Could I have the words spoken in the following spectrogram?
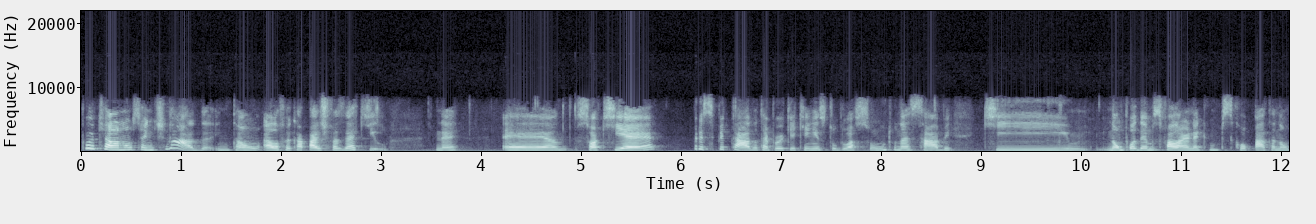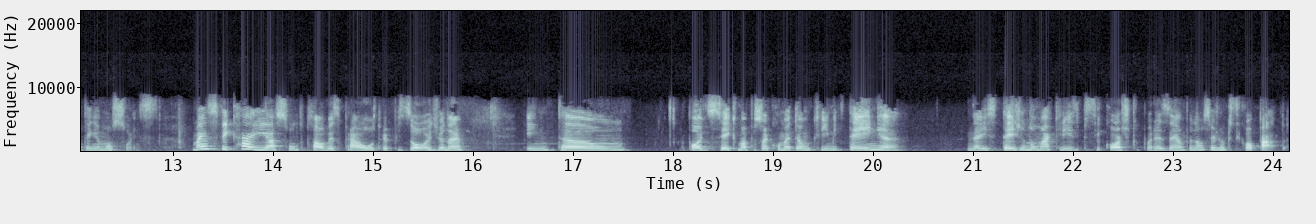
porque ela não sente nada. Então, ela foi capaz de fazer aquilo, né? É, só que é precipitado, até porque quem estuda o assunto, né, sabe que não podemos falar, né, que um psicopata não tem emoções. Mas fica aí assunto talvez para outro episódio, né? Então, pode ser que uma pessoa que cometeu um crime tenha, né, esteja numa crise psicótica, por exemplo, e não seja um psicopata.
